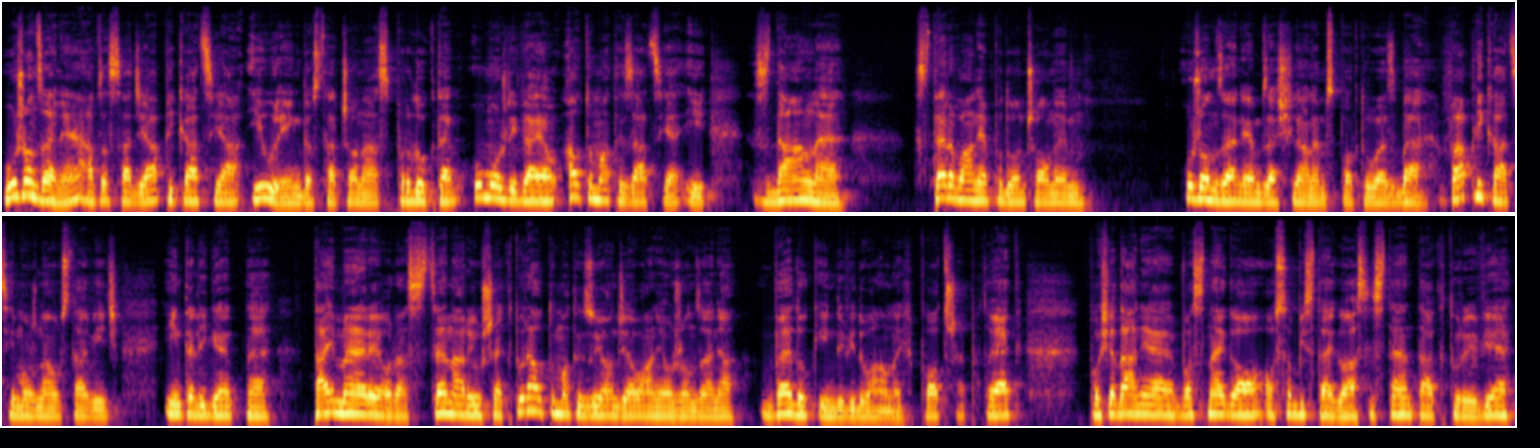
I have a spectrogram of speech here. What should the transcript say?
Urządzenie, a w zasadzie aplikacja e dostarczona z produktem umożliwiają automatyzację i zdalne sterowanie podłączonym urządzeniem zasilanym z portu USB. W aplikacji można ustawić inteligentne timery oraz scenariusze, które automatyzują działanie urządzenia według indywidualnych potrzeb. To jak Posiadanie własnego osobistego asystenta, który wie,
